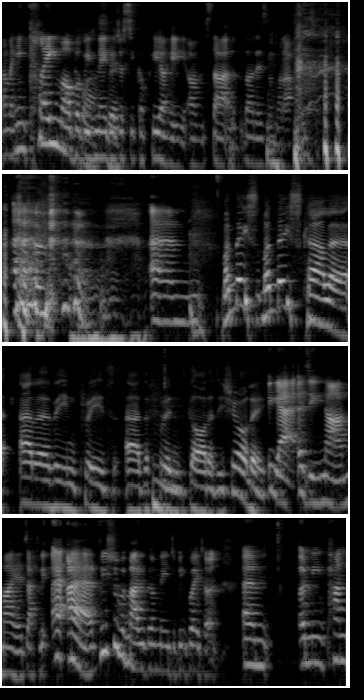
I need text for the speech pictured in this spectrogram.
A mae hi'n claimo bod fi'n gwneud i e jyst i copio hi, ond that, that isn't what happened. um, um, mae'n neis, ma neis cael e ar yr un pryd a dy hmm. ffrind mm. gorau di, surely? Ie, yeah, ydy, na, mae e, definitely. E, e, fi'n siŵr bod Mari ddim yn mynd i fi'n gweud hwn. Um, o'n i, pan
